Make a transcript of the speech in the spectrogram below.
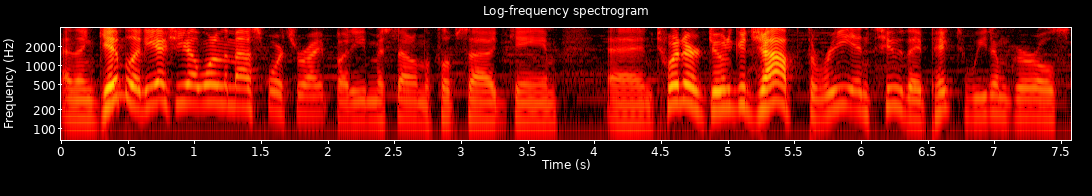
And then Giblet, he actually got one of the Mousesports right, but he missed out on the flip side game. And Twitter doing a good job. 3 and 2. They picked We Dem Girlz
